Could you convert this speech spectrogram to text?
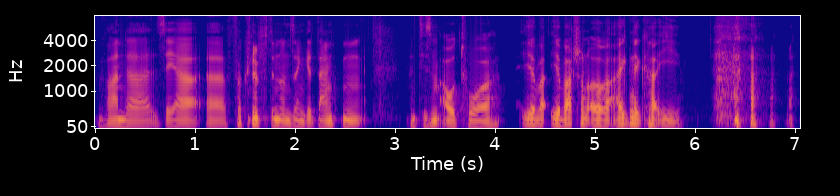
wir waren da sehr äh, verknüpft in unseren Gedanken mit diesem Autor. Ihr, ihr wart schon eure eigene KI.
